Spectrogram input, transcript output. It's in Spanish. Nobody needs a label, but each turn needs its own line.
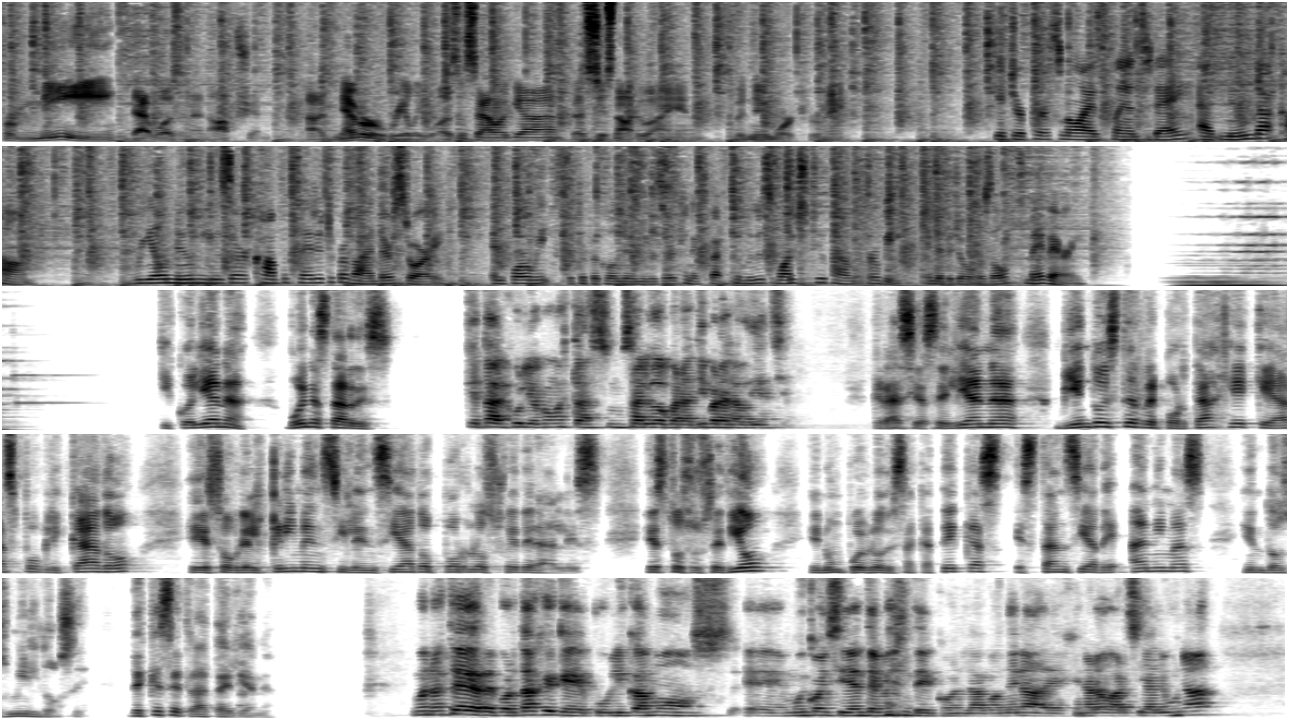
For me, that wasn't an option. I never really was a salad guy. That's just not who I am. But Noom worked for me.
Get your personalized plan today at Noom.com. Real Noom user compensated to provide their story. In four weeks, the typical Noom user can expect to lose one to two pounds per week. Individual results may vary.
Eliana, buenas tardes.
¿Qué tal, Julio? ¿Cómo estás? Un saludo para ti y para la audiencia.
Gracias, Eliana. Viendo este reportaje que has publicado eh, sobre el crimen silenciado por los federales. Esto sucedió en un pueblo de Zacatecas, Estancia de Ánimas, en 2012. ¿De qué se trata, Eliana?
Bueno, este reportaje que publicamos eh, muy coincidentemente con la condena de Genaro García Luna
